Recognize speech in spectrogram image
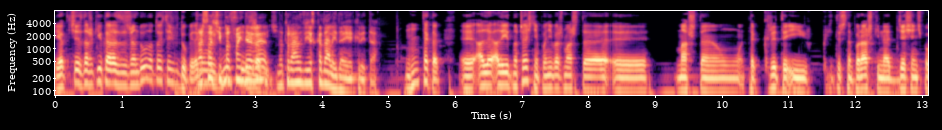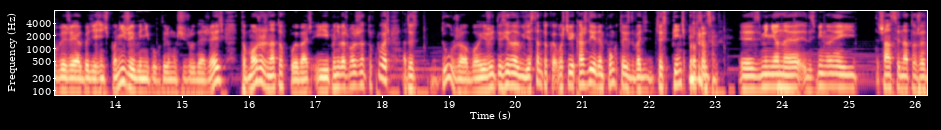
Jak cię zdarzy kilka razy z rzędu, no to jesteś w dupie. Tak Zresztą ci w Pathfinderze naturalna 20 dalej daje Mhm, tak, tak. E, ale, ale jednocześnie, ponieważ masz te, yy, masz tę, te kryty i krytyczne porażki na 10 powyżej albo 10 poniżej wyniku, który musisz uderzyć, to możesz na to wpływać. I ponieważ możesz na to wpływać, a to jest dużo, bo jeżeli to jest 1 na 20, to właściwie każdy jeden punkt to jest, 20, to jest 5%, 5%. Zmienione, zmienionej szansy na to, że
